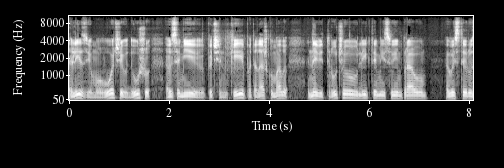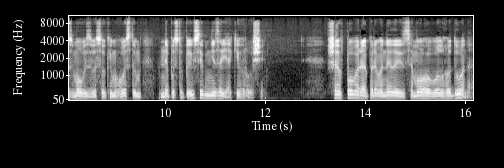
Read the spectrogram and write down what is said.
ліз йому в очі, в душу, в самі печінки, паталашку мало не відтручував ліктем і своїм правом вести розмови з високим гостем, не поступився б ні за які гроші. Шеф повара переманили з самого Волгодона,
